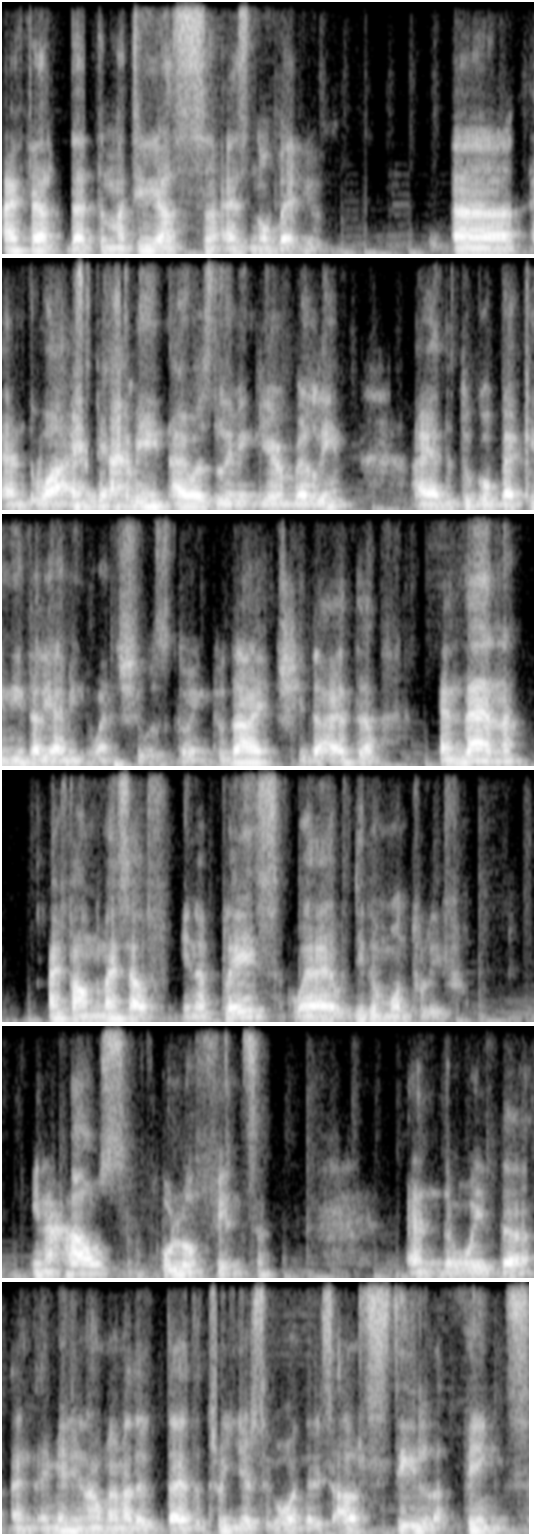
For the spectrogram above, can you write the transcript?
I felt that the materials has no value. Uh, and why? I mean, I was living here in Berlin. I had to go back in Italy. I mean, when she was going to die, she died, and then I found myself in a place where I didn't want to live, in a house full of things. And with uh, and imagine how my mother died three years ago, and there is still things,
